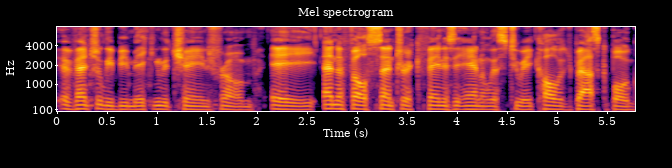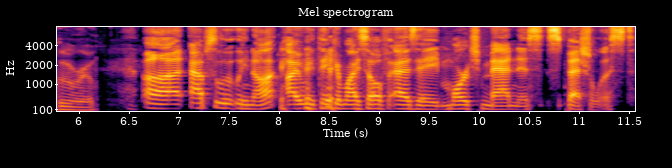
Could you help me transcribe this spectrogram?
eventually be making the change from a NFL centric fantasy analyst to a college basketball guru. uh absolutely not i would think of myself as a march madness specialist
